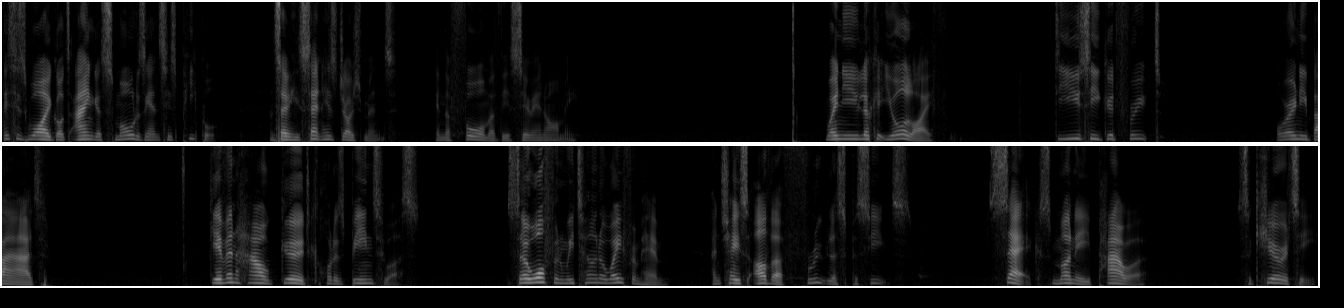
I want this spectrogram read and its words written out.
this is why God's anger smolders against his people. And so he sent his judgment in the form of the Assyrian army. When you look at your life, do you see good fruit or only bad? Given how good God has been to us, so often we turn away from him and chase other fruitless pursuits sex, money, power, security,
